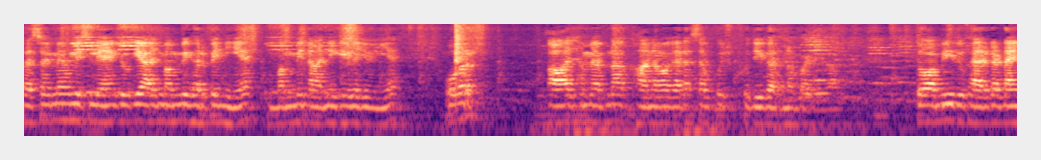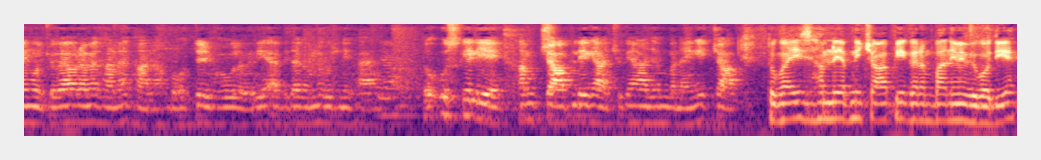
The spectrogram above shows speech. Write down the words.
रसोई में हम इसलिए हैं क्योंकि आज मम्मी घर पे नहीं है। मम्मी नानी के गई हुई है। और आज हमें अपना खाना वगैरह सब कुछ खुद ही करना पड़ेगा। तो अभी दोपहर का टाइम हो चुका है और हमें खाना खाना। बहुत तेज भूख लग रही है, अभी तक हमने कुछ नहीं खाया। तो उसके लिए हम चाप लेके आ चुके हैं। आज हम बनाएँगे चाप। तो गाइज़ हमने अपनी चाप ये गर्म पानी में भिगो दी है।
